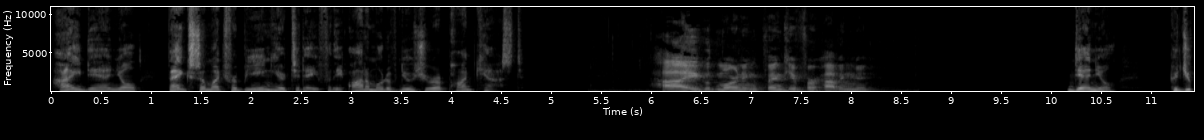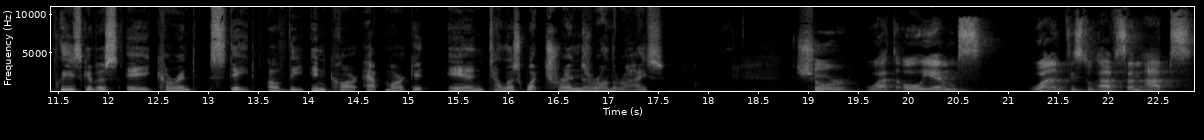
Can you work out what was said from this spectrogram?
Hi, Daniel. Thanks so much for being here today for the Automotive News Europe podcast. Hi, good morning. Thank you for having me. Daniel, could you please give us a current state of the in car app market and tell us what trends are on the rise? Sure. What OEMs want is to have some apps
